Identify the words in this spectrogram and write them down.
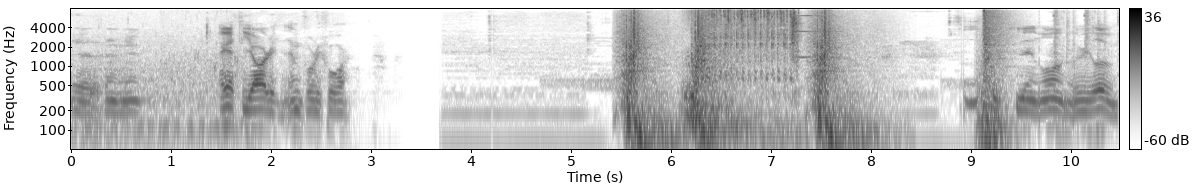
Yeah, same here. I got the yardie, M44. It's damn long reload.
